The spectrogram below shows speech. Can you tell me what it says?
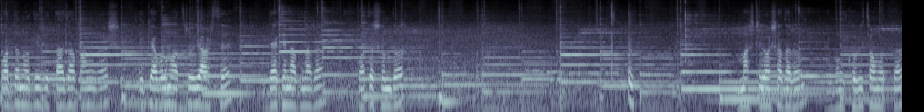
পদ্মা নদীর তাজা পাঙ্গাস, এই কেবলমাত্রই আসছে। দেখেন আপনারা কত সুন্দর। মাছটি অসাধারণ এবং খুবই চমৎকার।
